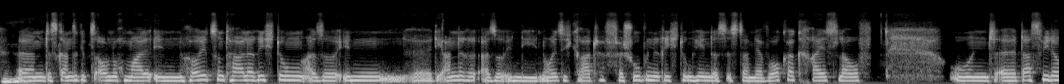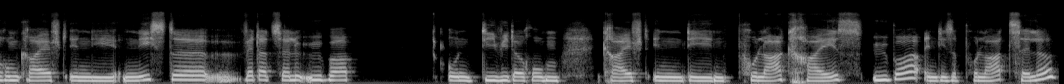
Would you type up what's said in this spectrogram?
Mhm. Ähm, das Ganze gibt es auch nochmal in horizontaler Richtung, also in äh, die andere, also in die 90 Grad verschobene Richtung hin. Das ist dann der Walker-Kreislauf. Und äh, das wiederum greift in die nächste Wetterzelle über. Und die wiederum greift in den Polarkreis über, in diese Polarzelle.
